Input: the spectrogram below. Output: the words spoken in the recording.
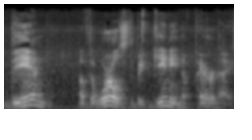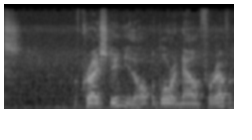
The end of the world is the beginning of paradise, of Christ in you, the hope of glory now and forever.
